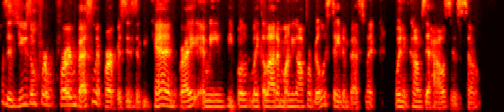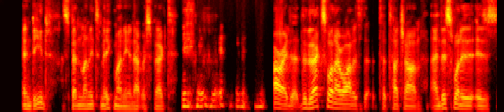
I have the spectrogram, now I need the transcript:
houses, use them for for investment purposes if you can, right? I mean, people make a lot of money off of real estate investment when it comes to houses. So Indeed, spend money to make money in that respect. All right, the, the, next one I wanted to, to, touch on, and this one is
